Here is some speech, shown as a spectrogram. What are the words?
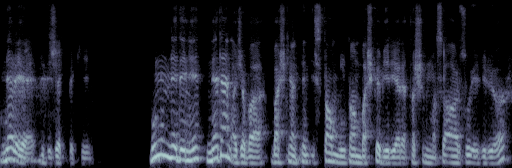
nereye gidecek peki? Bunun nedeni neden acaba başkentin İstanbul'dan başka bir yere taşınması arzu ediliyor?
